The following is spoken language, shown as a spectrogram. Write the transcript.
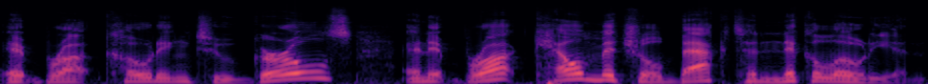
it brought coding to girls, and it brought Kel Mitchell back to Nickelodeon.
